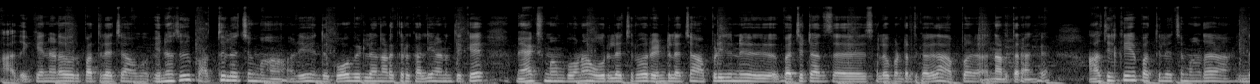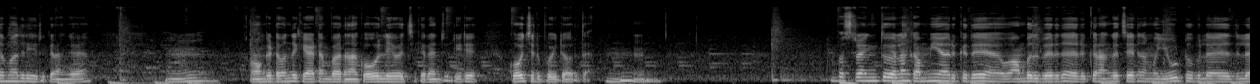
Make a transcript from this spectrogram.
அதுக்கு என்னடா ஒரு பத்து லட்சம் ஆகும். என்னது? பத்து லட்சமா? அப்படியே இந்த கோவிடில் நடக்கிற கல்யாணத்துக்கே மேக்ஸிமம் போனால் ஒரு லட்ச ரூபா ரெண்டு லட்சம் அப்படின்னு பட்ஜெட்டாக செலவு பண்ணுறதுக்காக தான் அப்போ நடத்துகிறாங்க அதுக்கே பத்து லட்சமாடா? இந்த மாதிரி இருக்கிறாங்க? அவங்ககிட்ட வந்து கேட்டேன் பாரு நான் கோவிலே வச்சுக்கிறேன்னு சொல்லிட்டு கோச்சிட்டு போயிட்டு ஒருத்தன். இப்போ ஸ்ட்ரென்த்து எல்லாம் கம்மியாக இருக்குது. ஐம்பது பேர் தான் இருக்கிறாங்க. சரி நம்ம யூடியூப்பில் இதில்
